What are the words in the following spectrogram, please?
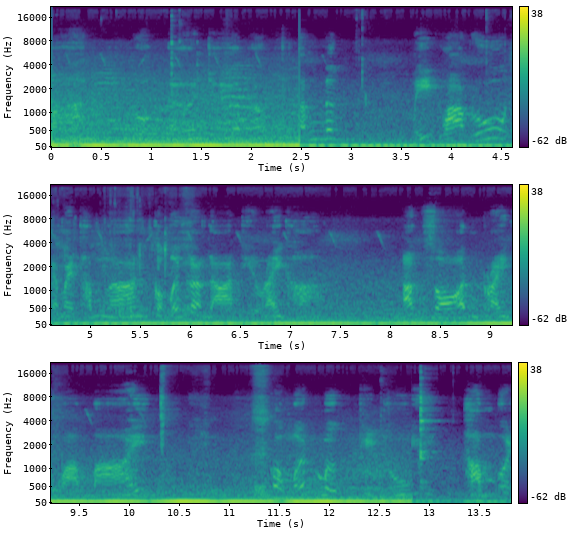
บาทร่วมเกินเชื่อพระสำนึก มีความรู้แต่ไม่ทำงานก็เหมือนกระดาษที่ไร้ค่าอักษรไร้ความหมาย ก็เหมือนหมึกที่ถูกทำเพื่อ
